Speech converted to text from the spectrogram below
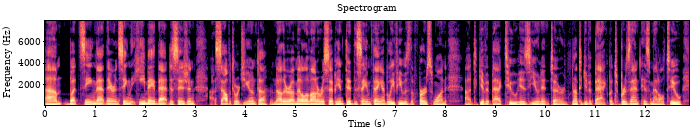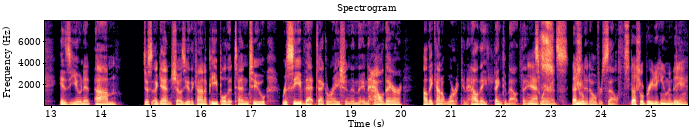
Um, but seeing that there and seeing that he made that decision, uh, Salvatore Giunta, another uh, Medal of Honor recipient, did the same thing. I believe he was the first one uh, to give it back to his unit, to, or not to give it back, but to present his medal to his unit. Um, just again shows you the kind of people that tend to receive that decoration and, and how they're how they kind of work and how they think about things Yeah, where it's special- unit over self Special breed of human being.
